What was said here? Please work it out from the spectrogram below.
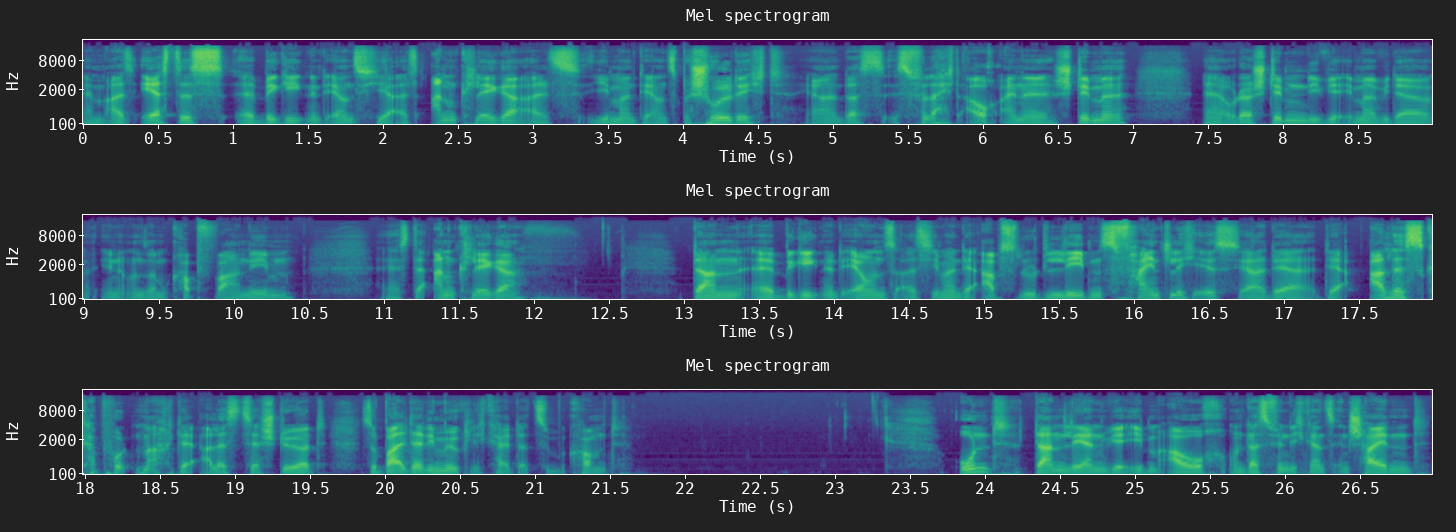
Ähm, als erstes äh, begegnet er uns hier als Ankläger, als jemand, der uns beschuldigt. Ja, das ist vielleicht auch eine Stimme äh, oder Stimmen, die wir immer wieder in unserem Kopf wahrnehmen. Er ist der Ankläger. Dann äh, begegnet er uns als jemand, der absolut lebensfeindlich ist, ja, der, der alles kaputt macht, der alles zerstört, sobald er die Möglichkeit dazu bekommt. Und dann lernen wir eben auch, und das finde ich ganz entscheidend,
